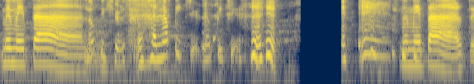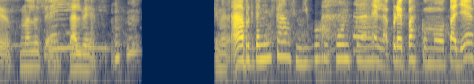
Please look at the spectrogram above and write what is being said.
Me meta. No pictures. No picture, no picture. me meta a artes, no lo sé, Sí. tal vez. No- Ah, porque también estábamos en dibujo juntas. En la prepa como taller.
